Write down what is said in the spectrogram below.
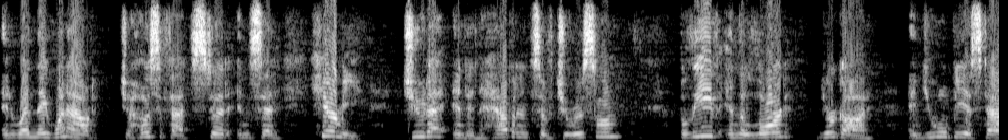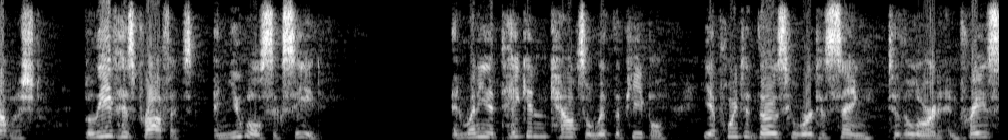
And when they went out, Jehoshaphat stood and said, Hear me, Judah and inhabitants of Jerusalem. Believe in the Lord your God, and you will be established. Believe his prophets, and you will succeed. And when he had taken counsel with the people, he appointed those who were to sing to the Lord and praise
